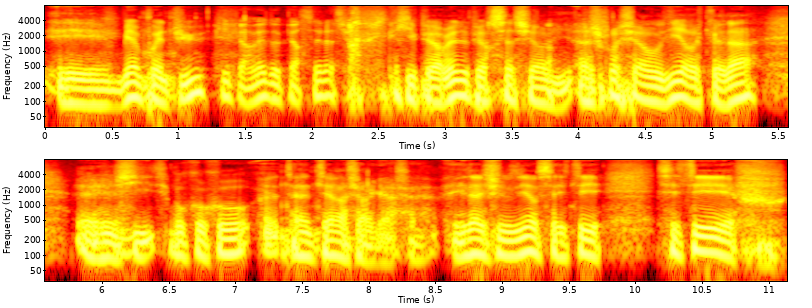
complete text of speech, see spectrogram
et bien pointu, Qui permet de percer la survie. qui permet de percer la survie. Ah, je préfère vous dire que là, euh, si mon coco, euh, t'as intérêt à faire gaffe. hein. Et là, je vais vous dire, c'était, pff,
